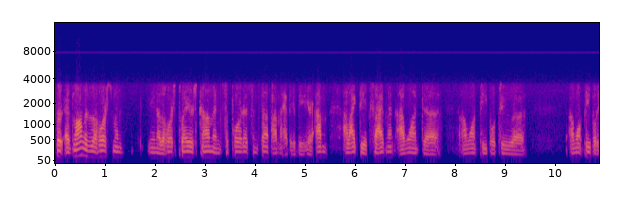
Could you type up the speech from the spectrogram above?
for as long as the horsemen, you know, the horse players come and support us and stuff, I'm happy to be here. I'm I like the excitement. I want uh I want people to uh I want people to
